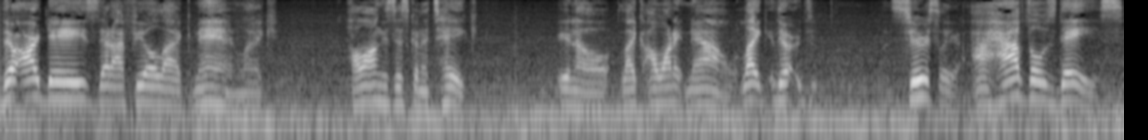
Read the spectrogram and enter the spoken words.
There are days that I feel like, man, like, how long is this going to take? You know, like, I want it now. Like, there, seriously, I have those days.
